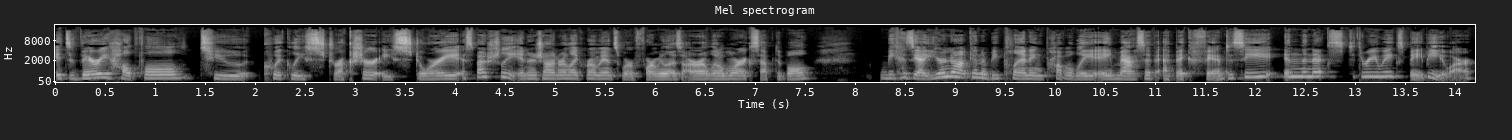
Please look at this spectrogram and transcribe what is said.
it's very helpful to quickly structure a story especially in a genre like romance where formulas are a little more acceptable because yeah you're not going to be planning probably a massive epic fantasy in the next 3 weeks maybe you are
